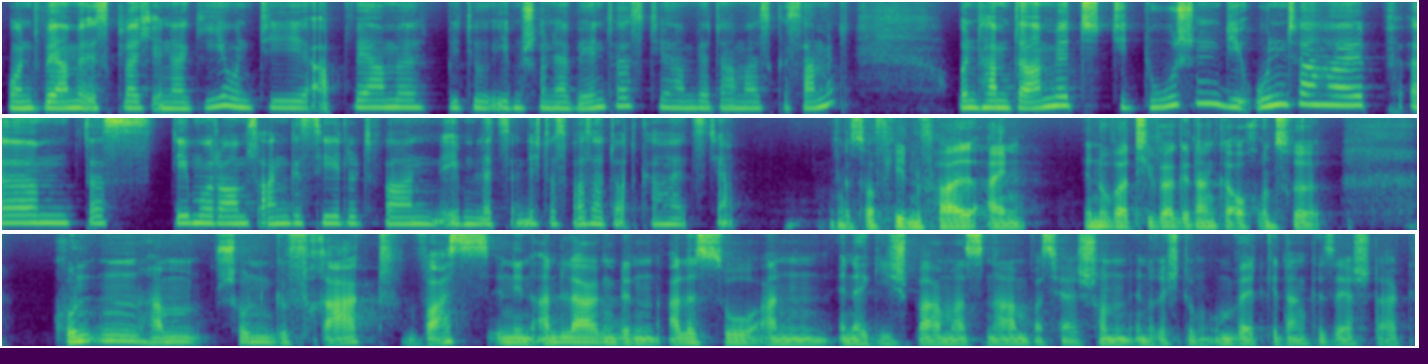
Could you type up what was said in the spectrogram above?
Und Wärme ist gleich Energie. Und die Abwärme, wie du eben schon erwähnt hast, die haben wir damals gesammelt und haben damit die Duschen, die unterhalb ähm, des Demoraums angesiedelt waren, eben letztendlich das Wasser dort geheizt, ja. Das ist auf jeden Fall ein innovativer Gedanke. Auch unsere Kunden haben schon gefragt, was in den Anlagen denn alles so an Energiesparmaßnahmen, was ja schon in Richtung Umweltgedanke sehr stark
